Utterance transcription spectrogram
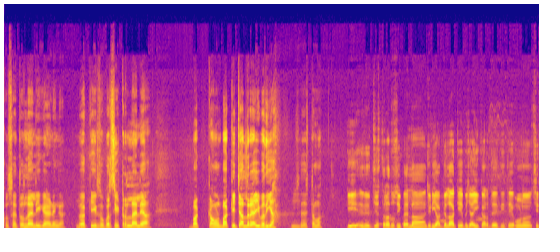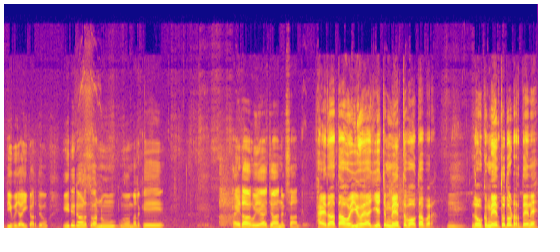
ਕੁਸੇ ਤੋਂ ਲੈ ਲਈ ਗਾਈਡਿੰਗ ਬਾਕੀ ਸੁਪਰ ਸੀਟਰ ਲੈ ਲਿਆ। ਬਾਕੀ ਹੁਣ ਬਾਕੀ ਚੱਲ ਰਿਹਾ ਜੀ ਵਧੀਆ ਸਿਸਟਮ। ਕਿ ਜਿਸ ਤਰ੍ਹਾਂ ਤੁਸੀਂ ਪਹਿਲਾਂ ਜਿਹੜੀ ਅੱਗ ਲਾ ਕੇ ਬਿਜਾਈ ਕਰਦੇ ਸੀ ਤੇ ਹੁਣ ਸਿੱਧੀ ਬਿਜਾਈ ਕਰਦੇ ਹੋ ਇਹਦੇ ਨਾਲ ਤੁਹਾਨੂੰ ਮਤਲਬ ਕਿ ਫਾਇਦਾ ਹੋਇਆ ਜਾਂ ਨੁਕਸਾਨ ਹੋਇਆ? ਫਾਇਦਾ ਤਾਂ ਹੋਈ ਹੋਇਆ ਜੀ ਇਹ ਚ ਮਿਹਨਤ ਬਹੁਤ ਆ ਪਰ। ਹੂੰ। ਲੋਕ ਮਿਹਨਤ ਤੋਂ ਡਰਦੇ ਨੇ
